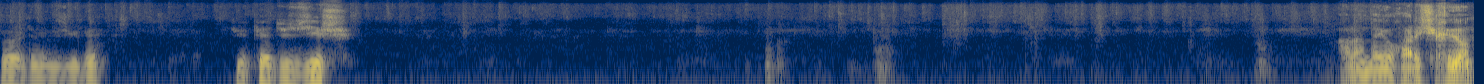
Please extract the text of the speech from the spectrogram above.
Gördüğünüz gibi düpedüz yer. Alanda yukarı çıkıyorum.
